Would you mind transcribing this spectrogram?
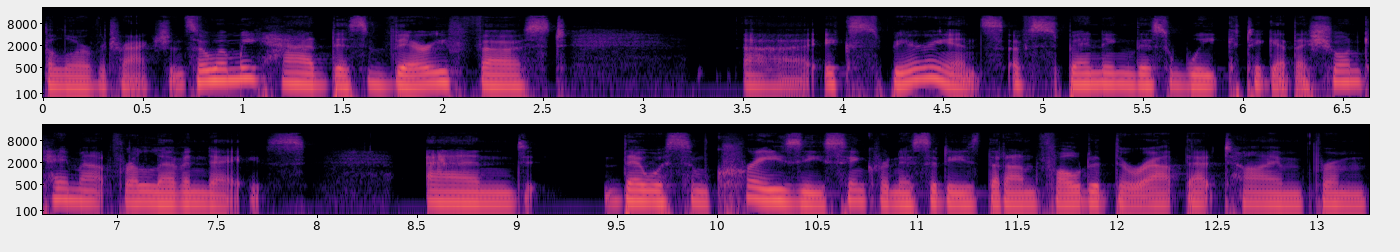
the law of attraction. So when we had this very first uh, experience of spending this week together, Sean came out for 11 days. And there were some crazy synchronicities that unfolded throughout that time from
